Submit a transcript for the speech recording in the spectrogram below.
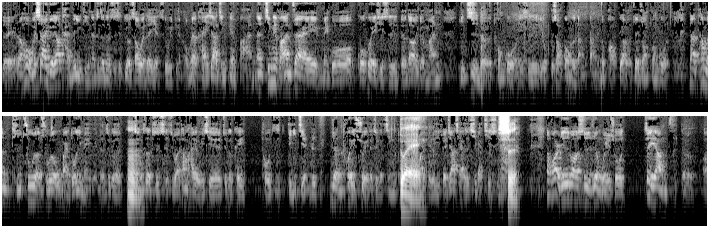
对，然后我们下一个要谈的议题呢，就真的是又稍微再严肃一点了。我们要谈一下晶片法案。那晶片法案在美国国会其实得到一个蛮一致的通过，其实有不少共和党党员都跑票了，最终通过了。那他们提出了除了五百多亿美元的这个政策支持之外，嗯、他们还有一些这个可以投资抵减认认退税的这个金额，对，五百多亿，所以加起来是七百七十亿。是。那《华尔街日报》是认为说这样子的呃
